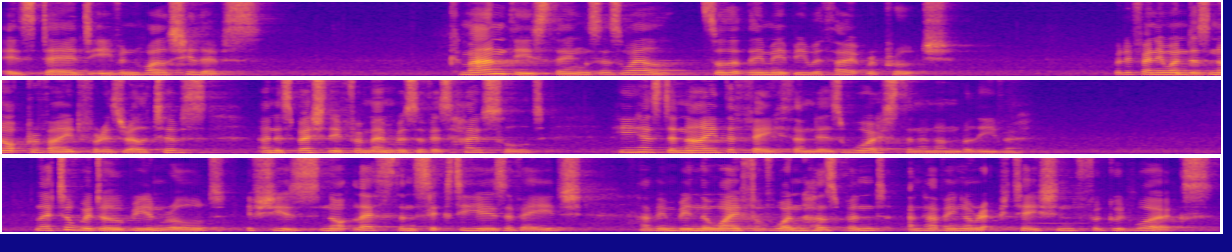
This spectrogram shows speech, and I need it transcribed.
is dead even while she lives. Command these things as well, so that they may be without reproach. But if anyone does not provide for his relatives, and especially for members of his household, he has denied the faith and is worse than an unbeliever. Let a widow be enrolled if she is not less than 60 years of age, having been the wife of one husband and having a reputation for good works.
